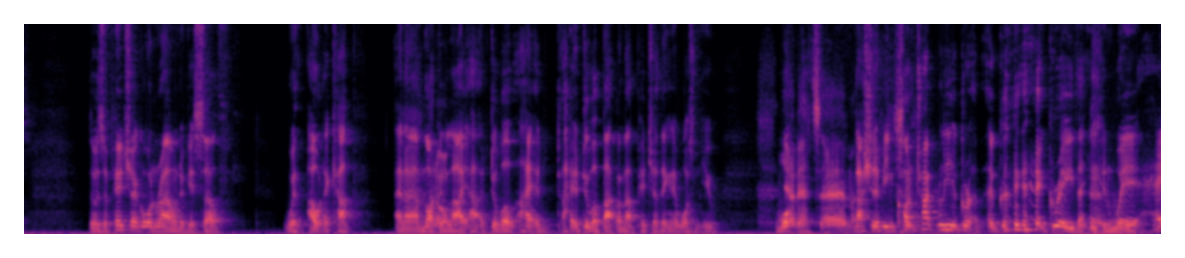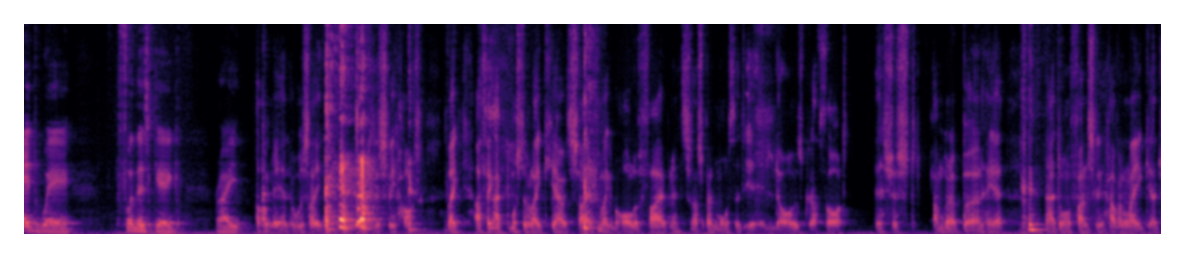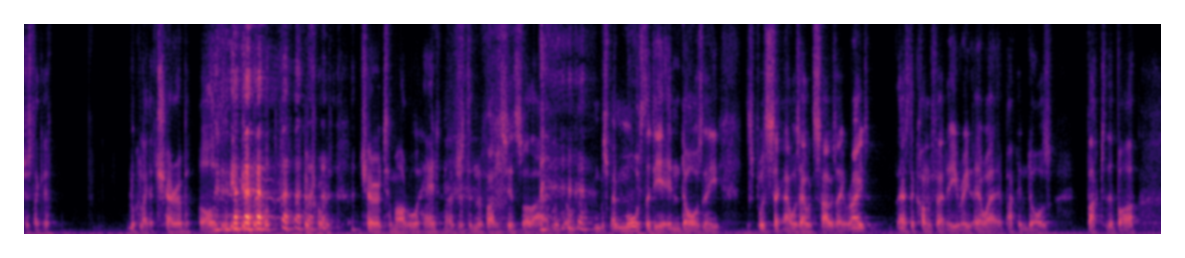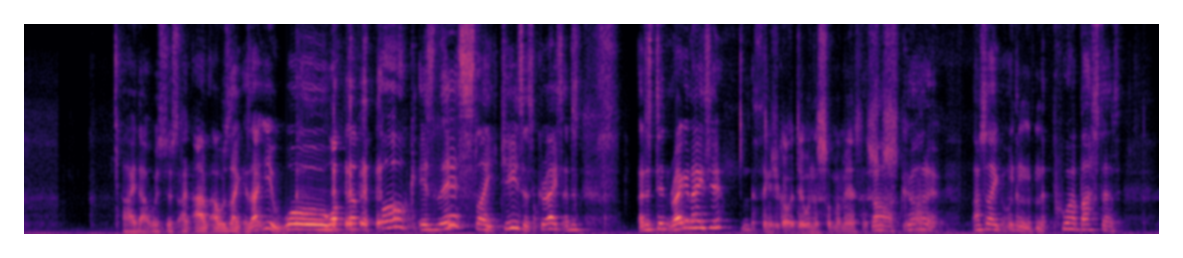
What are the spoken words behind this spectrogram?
There was a picture going round of yourself without a cap, and I'm not gonna lie, I had to double, I had I had to double back on that picture, thinking it wasn't you. What Yeah, mate. Um, that should have been contractually agre- ag- agreed that you can wear headwear for this gig, right? Oh man, it was like ridiculously hot. Like I think I must have like yeah outside for like all of five minutes. I spent most of the day indoors because I thought it's just I'm gonna burn here. and I don't fancy having like just like a looking like a cherub all day. you know? Cherub tomato head. I just didn't fancy it, so that I spent most of the day indoors. And the split second I was outside, I was like, right, there's the confetti. Right, anyway, back indoors, back to the bar. Aye, that was just I, I, I was like, is that you? Whoa, what the fuck is this? Like Jesus Christ, I just I just didn't recognize you. The things you got to do in the summer, mate. It's Oh just, you know. god, I was like, oh, the, the poor bastard.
